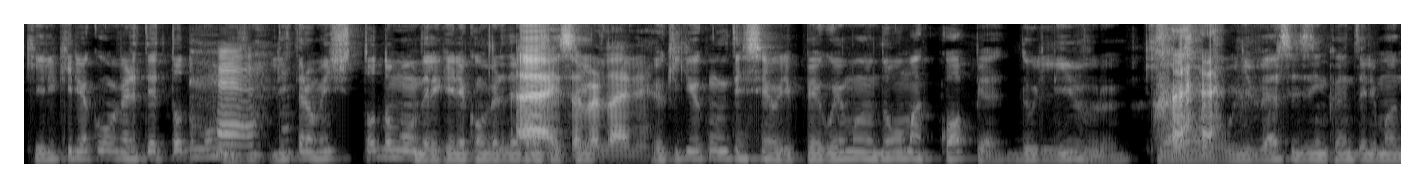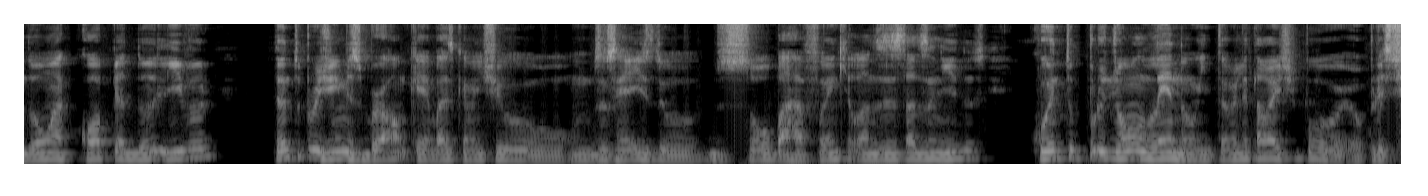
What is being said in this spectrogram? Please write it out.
que ele queria converter todo mundo. É. Literalmente todo mundo ele queria converter É, essa isso é seita. verdade. E o que, que aconteceu? Ele pegou e mandou uma cópia do livro, que é o Universo de Desencanto, ele mandou uma cópia do livro, tanto pro James Brown, que é basicamente o- um dos reis do, do soul barra funk lá nos Estados Unidos, quanto pro John Lennon. Então ele tava tipo, eu preciso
